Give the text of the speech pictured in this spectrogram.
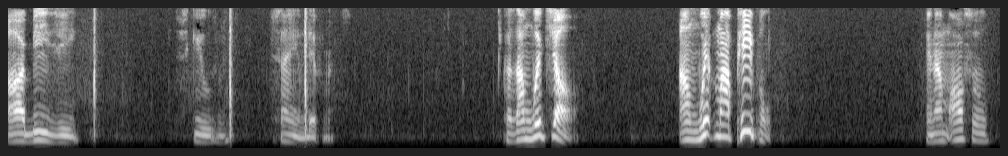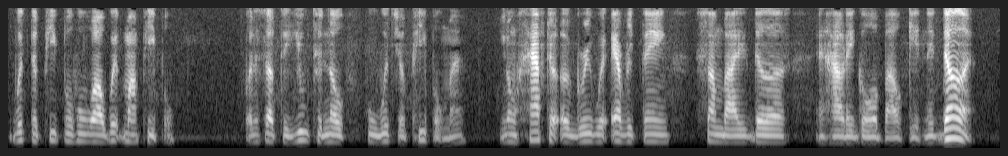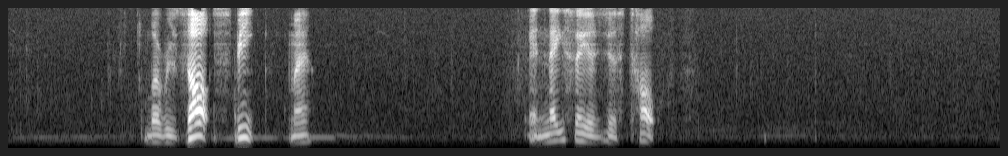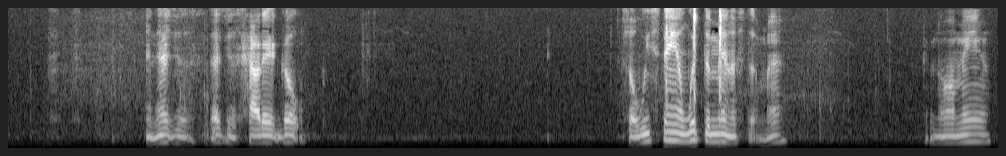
RBG. Excuse me. Same difference. Cause I'm with y'all. I'm with my people. And I'm also with the people who are with my people. But it's up to you to know who with your people, man. You don't have to agree with everything somebody does and how they go about getting it done. But results speak, man. And naysayers just talk. And that's just that's just how that go. So we stand with the minister, man. You know what I mean?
